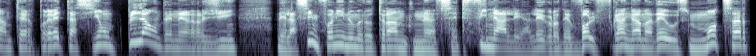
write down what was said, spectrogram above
Interprétation plein d'énergie de la symphonie numéro 39, cette finale allegro de Wolfgang Amadeus Mozart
